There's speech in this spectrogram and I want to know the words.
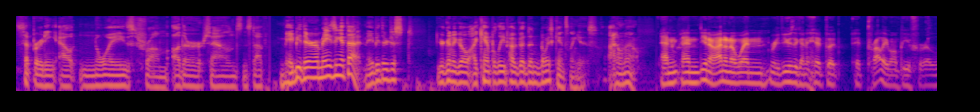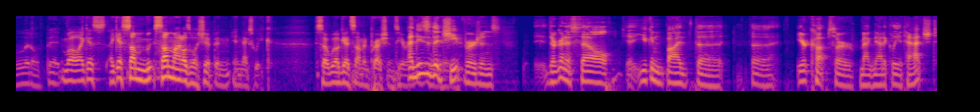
separating out noise from other sounds and stuff. Maybe they're amazing at that. Maybe they're just you're gonna go. I can't believe how good the noise canceling is. I don't know. And and you know I don't know when reviews are gonna hit, but it probably won't be for a little bit. Well, I guess I guess some some models will ship in in next week, so we'll get some impressions here. And these are the cheap versions. They're gonna sell. You can buy the the ear cups are magnetically attached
